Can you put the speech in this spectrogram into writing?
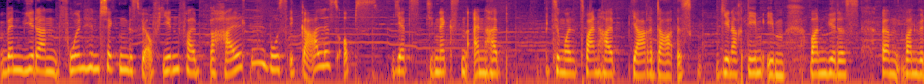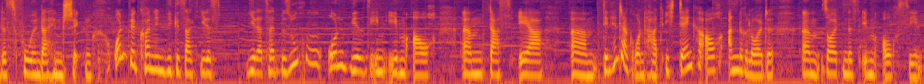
wenn wir dann Fohlen hinschicken, dass wir auf jeden Fall behalten, wo es egal ist, ob es jetzt die nächsten eineinhalb bzw. zweieinhalb Jahre da ist, je nachdem eben, wann wir das, ähm, wann wir das Fohlen da hinschicken. Und wir können ihn, wie gesagt, jedes, jederzeit besuchen und wir sehen eben auch, ähm, dass er ähm, den Hintergrund hat. Ich denke auch andere Leute ähm, sollten das eben auch sehen.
